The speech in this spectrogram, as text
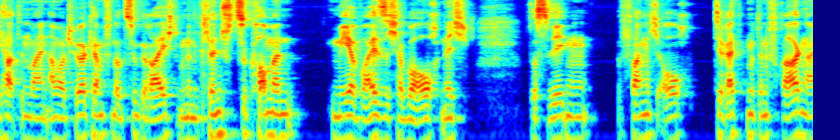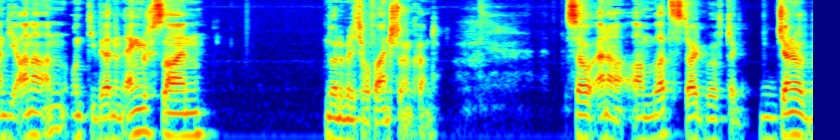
die hat in meinen Amateurkämpfen dazu gereicht, um in den Clinch zu kommen. Mehr weiß ich aber auch nicht. Deswegen fange ich auch direkt mit den Fragen an die Anna an und die werden in Englisch sein, nur damit ich darauf einstellen könnt. So Anna, um, let's start with the general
